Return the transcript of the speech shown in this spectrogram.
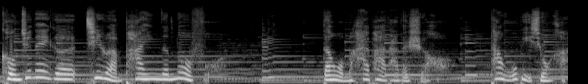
恐惧那个欺软怕硬的懦夫，当我们害怕他的时候，他无比凶悍；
